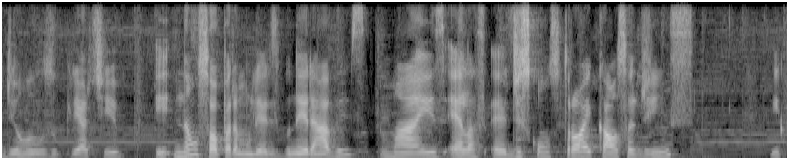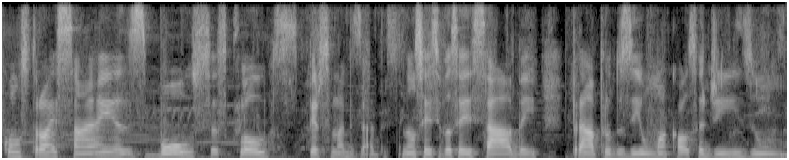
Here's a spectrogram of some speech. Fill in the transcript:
de uso criativo e não só para mulheres vulneráveis, mas ela é, desconstrói calça jeans e constrói saias, bolsas, clothes personalizadas. Não sei se vocês sabem, para produzir uma calça jeans, um,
